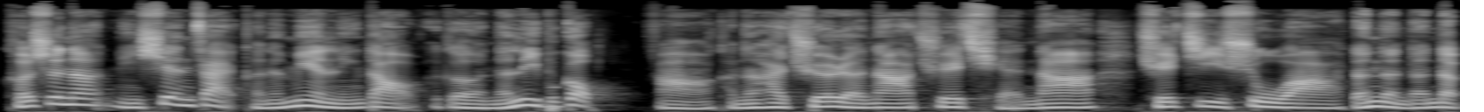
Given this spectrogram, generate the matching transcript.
可是呢，你现在可能面临到这个能力不够。啊，可能还缺人啊，缺钱呐、啊，缺技术啊，等等等等。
